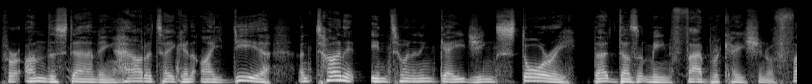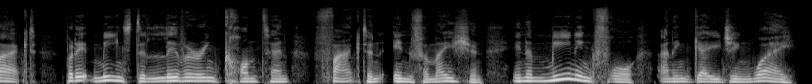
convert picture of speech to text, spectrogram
for understanding how to take an idea and turn it into an engaging story. That doesn't mean fabrication of fact, but it means delivering content, fact, and information in a meaningful and engaging way.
